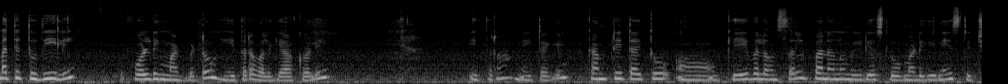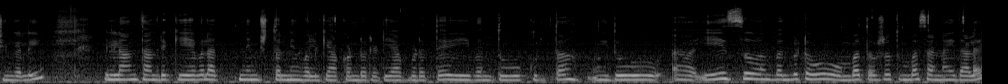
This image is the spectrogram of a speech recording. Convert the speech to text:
ಮತ್ತು ತುದೀಲಿ ಫೋಲ್ಡಿಂಗ್ ಮಾಡಿಬಿಟ್ಟು ಈ ಥರ ಹೊಲಿಗೆ ಹಾಕೊಳ್ಳಿ. ಈ ಥರ ನೀಟಾಗಿ. ಕಂಪ್ಲೀಟ್ ಆಯಿತು. ಕೇವಲ ಒಂದು ಸ್ವಲ್ಪ ನಾನು ವೀಡಿಯೋ ಸ್ಲೋ ಮಾಡಿದ್ದೀನಿ ಸ್ಟಿಚಿಂಗಲ್ಲಿ ಇಲ್ಲ ಅಂತಂದರೆ ಕೇವಲ ಹತ್ತು ನಿಮಿಷದಲ್ಲಿ ನೀವು ಹೊಲಿಗೆ ಹಾಕ್ಕೊಂಡು ರೆಡಿ ಆಗಿಬಿಡುತ್ತೆ. ಈ ಒಂದು ಕುರ್ತಾ, ಇದು ಏಜ್ ಬಂದ್ಬಿಟ್ಟು ಒಂಬತ್ತು ವರ್ಷ, ತುಂಬ ಸಣ್ಣ ಇದ್ದಾಳೆ.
